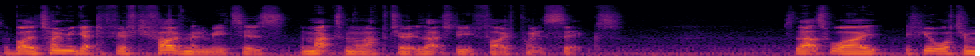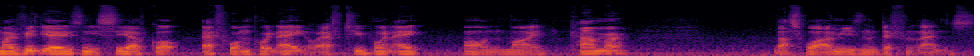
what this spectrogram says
So by the time you get to 55 millimeters, the maximum aperture is actually 5.6. So that's why if you're watching my videos and you see I've got f1.8 or f2.8 on my camera, that's why I'm using a different lens.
